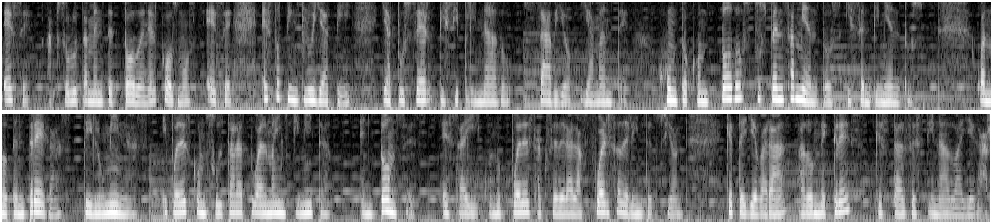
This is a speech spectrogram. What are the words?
Ese, absolutamente todo en el cosmos, ese, esto te incluye a ti y a tu ser disciplinado, sabio y amante, junto con todos tus pensamientos y sentimientos. Cuando te entregas, te iluminas y puedes consultar a tu alma infinita. Entonces es ahí cuando puedes acceder a la fuerza de la intención que te llevará a donde crees que estás destinado a llegar.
